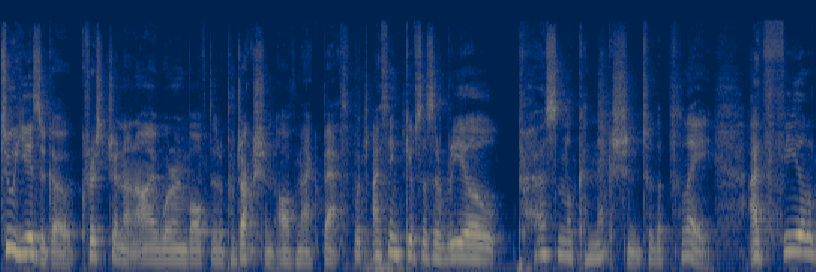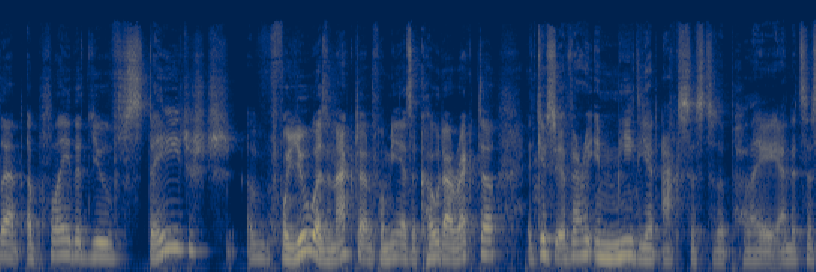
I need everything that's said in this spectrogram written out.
Two years ago, Christian and I were involved in a production of Macbeth, which I think gives us a real personal connection to the play. I feel that a play that you've staged uh, for you as an actor and for me as a co-director, it gives you a very immediate access to the play, and it's a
